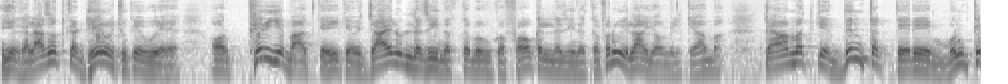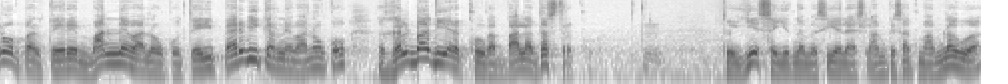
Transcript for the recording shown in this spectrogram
یہ غلازت کا ڈھیر ہو چکے ہوئے ہیں اور پھر یہ بات کہی کہ جائل الزین نتبو کا فوق الزین کفر الا یوم القیامہ، قیامت کے دن تک تیرے منکروں پر، تیرے ماننے والوں کو، تیری پیروی کرنے والوں کو غلبہ دیے رکھوں گا، بالا دست رکھوں گا۔ تو یہ سیدنا مسیح علیہ السلام کے ساتھ معاملہ ہوا۔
